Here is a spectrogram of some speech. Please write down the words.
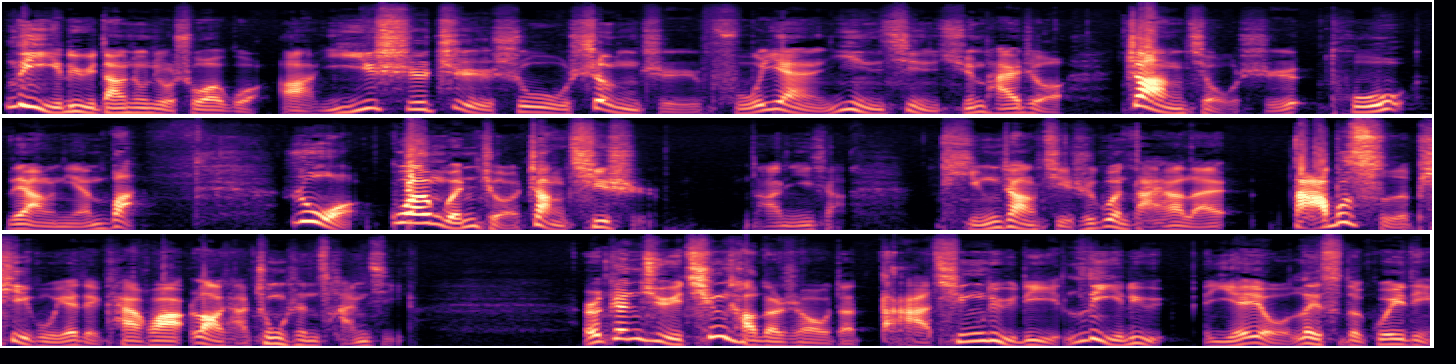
历律》当中就说过啊，遗失制书、圣旨、符砚、印信、巡牌者，杖九十，徒两年半。若官文者杖七十，啊，你想，廷杖几十棍打下来，打不死，屁股也得开花，落下终身残疾。而根据清朝的时候的大清律例历律，也有类似的规定，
